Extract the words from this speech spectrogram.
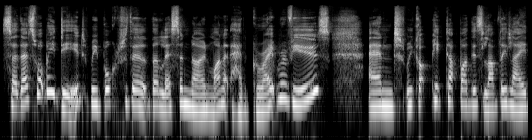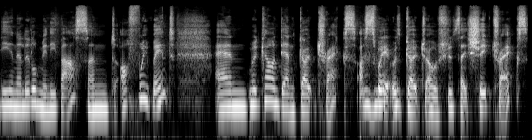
So that's what we did. We booked the, the lesser known one. It had great reviews and we got picked up by this lovely lady in a little minibus and off we went. And we're going down goat tracks. I Mm-hmm. swear it was goat, or I should say sheep tracks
